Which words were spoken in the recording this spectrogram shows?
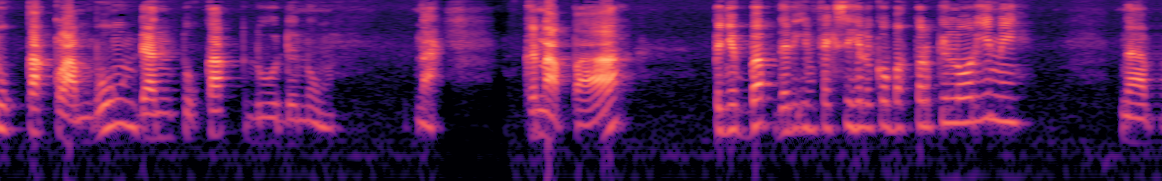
tukak lambung dan tukak duodenum. Nah, kenapa penyebab dari infeksi Helicobacter pylori ini? Nah,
